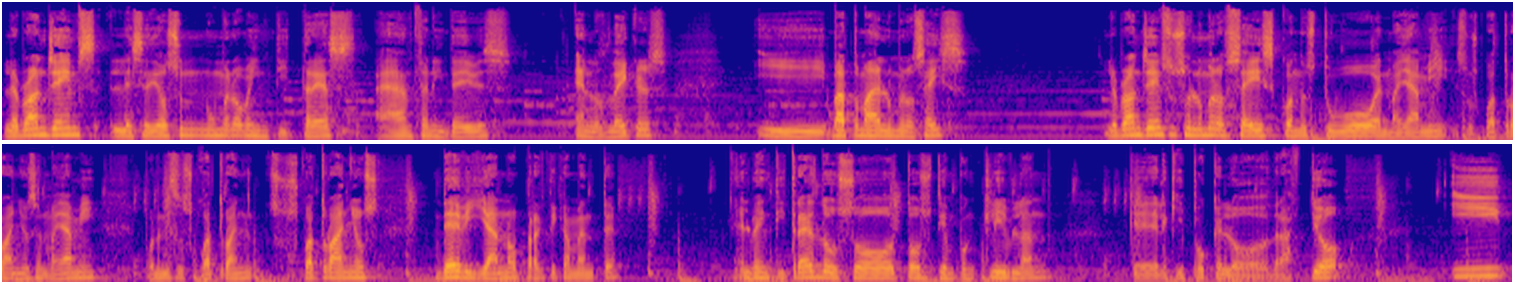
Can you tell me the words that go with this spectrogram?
LeBron James le cedió su número 23 a Anthony Davis en los Lakers y va a tomar el número 6. LeBron James usó el número 6 cuando estuvo en Miami, sus cuatro años en Miami, por ende sus cuatro, años, sus cuatro años de villano prácticamente. El 23 lo usó todo su tiempo en Cleveland, que el equipo que lo drafteó. Y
